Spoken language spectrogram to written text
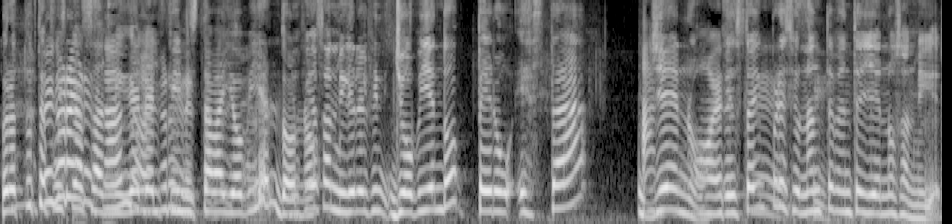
Pero tú te Vengo fuiste a San Miguel el vengo fin y estaba lloviendo, Me fui ¿no? a San Miguel el fin, lloviendo, pero está lleno. no, es está que- impresionantemente lleno San Miguel.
